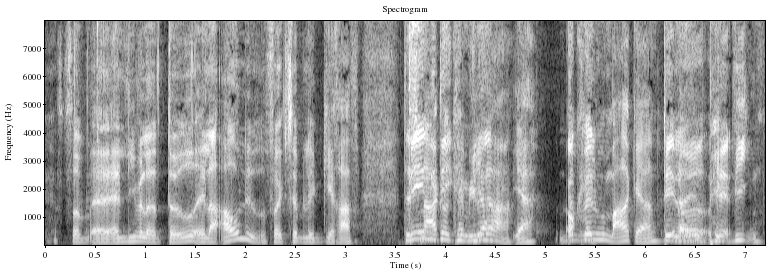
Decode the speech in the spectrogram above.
som uh, alligevel er døde eller aflivet. For eksempel en giraf. Det er en idé, Camilla har? Ja, det Okay. vil hun meget gerne. Det er eller noget- en pind det- vin.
